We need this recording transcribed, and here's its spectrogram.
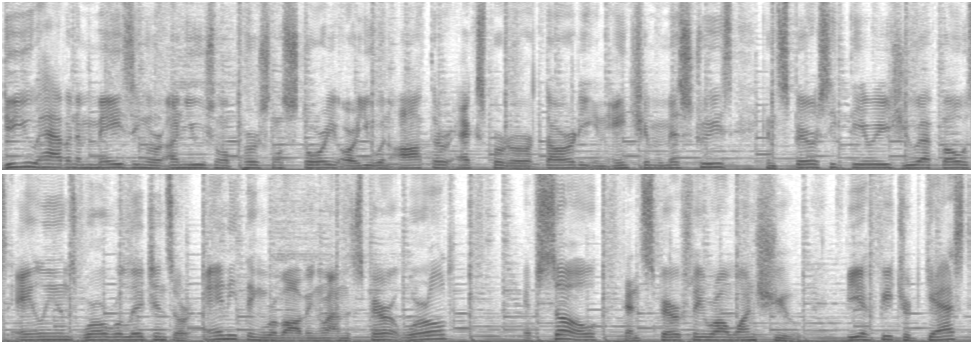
Do you have an amazing or unusual personal story? Are you an author, expert, or authority in ancient mysteries, conspiracy theories, UFOs, aliens, world religions, or anything revolving around the spirit world? If so, then Spiritually Raw wants you. Be a featured guest,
